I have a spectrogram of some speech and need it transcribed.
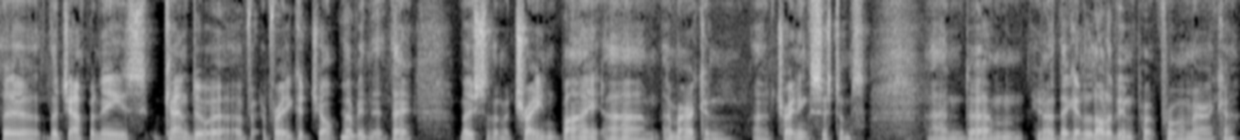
the the Japanese can do a very good job. I mean, they- they most of them are trained by um, American uh, training systems, and um, you know they get a lot of input from America,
